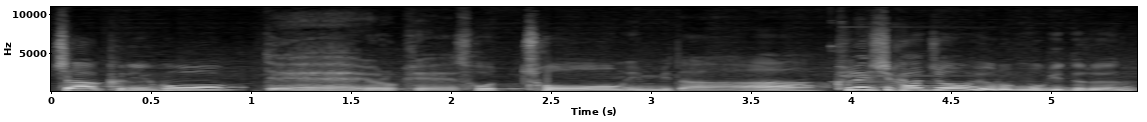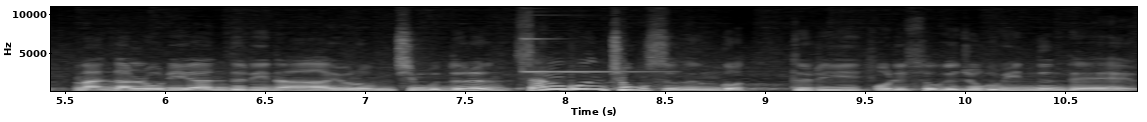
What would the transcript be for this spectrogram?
자 그리고 네 이렇게 소총입니다. 클래식하죠. 이런 무기들은 만달로리안들이나 이런 친구들은 쌍권총 쓰는 것들이 머릿속에 조금 있는데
